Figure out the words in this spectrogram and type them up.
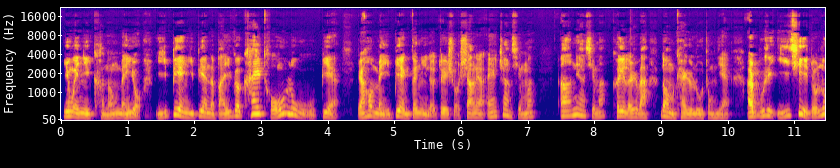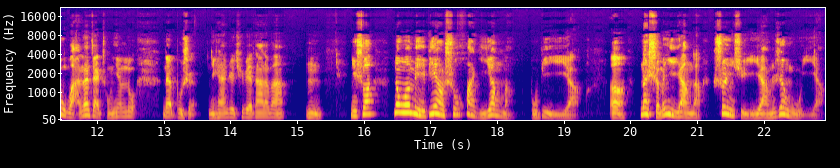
因为你可能没有一遍一遍的把一个开头录五遍，然后每一遍跟你的对手商量，哎，这样行吗？啊，那样行吗？可以了是吧？那我们开始录中间，而不是一气就录完了再重新录，那不是？你看这区别大了吧？嗯，你说那我每遍要说话一样吗？不必一样。嗯，那什么一样的？顺序一样，任务一样。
